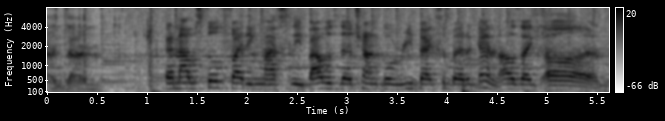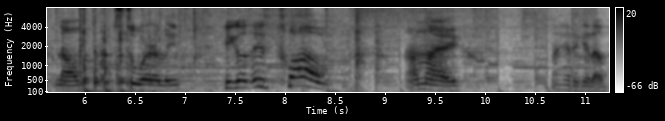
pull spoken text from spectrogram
and then And I was still fighting my sleep. I was there trying to go read back to bed again. I was like, uh, no, it's too early. He goes, it's 12. I'm like, I gotta get up.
